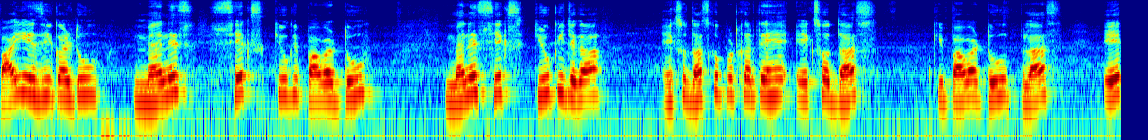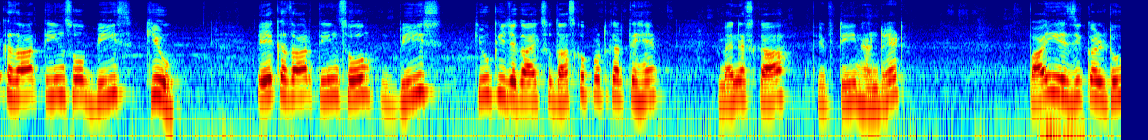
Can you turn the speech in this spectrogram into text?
Pi is equal to minus six Q की power two minus six Q की जगह 110 को पुट करते हैं। 110 की पावर टू प्लस एक हज़ार तीन सौ बीस क्यू एक हज़ार तीन सौ बीस क्यू की जगह एक सौ दस को पुट करते हैं। मैनस का fifteen hundred pi is equal to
